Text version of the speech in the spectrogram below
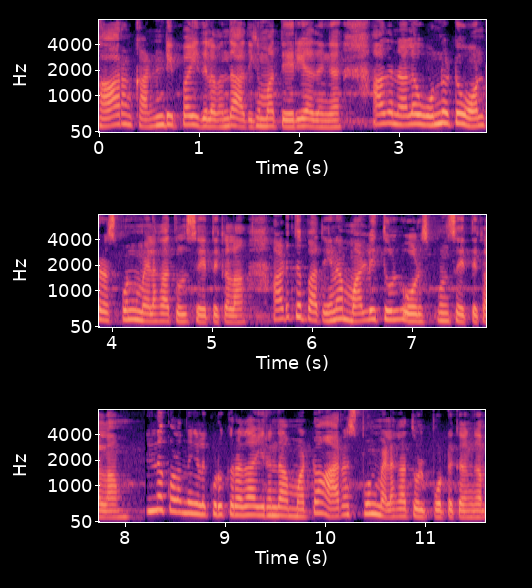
காரம் கண்டிப்பாக இதில் வந்து அதிகமாக தெரியாதுங்க. அதனால ஒன்று டு ஒன்றரை ஸ்பூன் மிளகாத்தூள் சேர்த்துக்கலாம். அடுத்து பார்த்தீங்கன்னா மல்லித்தூள் ஒரு ஸ்பூன் சேர்த்துக்கலாம். சின்ன குழந்தைங்களுக்கு கொடுக்குறதா இருந்தால் மட்டும் அரை ஸ்பூன் மிளகாத்தூள் போட்டுக்கோங்க.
